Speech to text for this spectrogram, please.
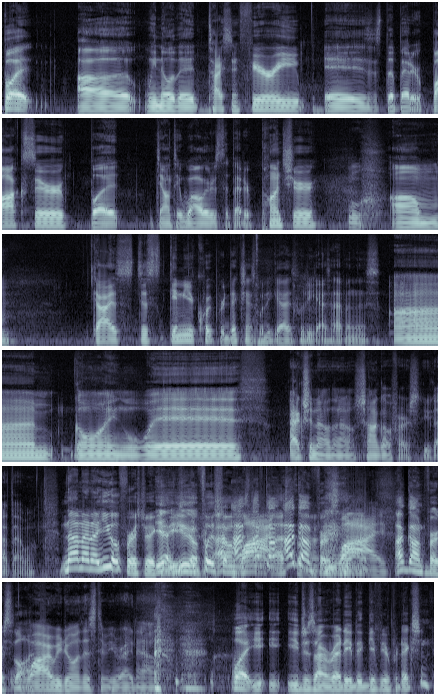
But uh, we know that Tyson Fury is the better boxer, but Deontay Wilder is the better puncher. Oof. Um, guys, just give me your quick predictions. What do you guys? What do you guys have in this? I'm going with. Actually, no, no. Sean, go first. You got that one. No, no, no. You go first, Drake. 'cause Yeah, you go. put I, Sean I, on the I've, gone, I've gone first. Why? I've gone first. Line. Why are we doing this to me right now? What? You, you- you just aren't ready to give your prediction?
